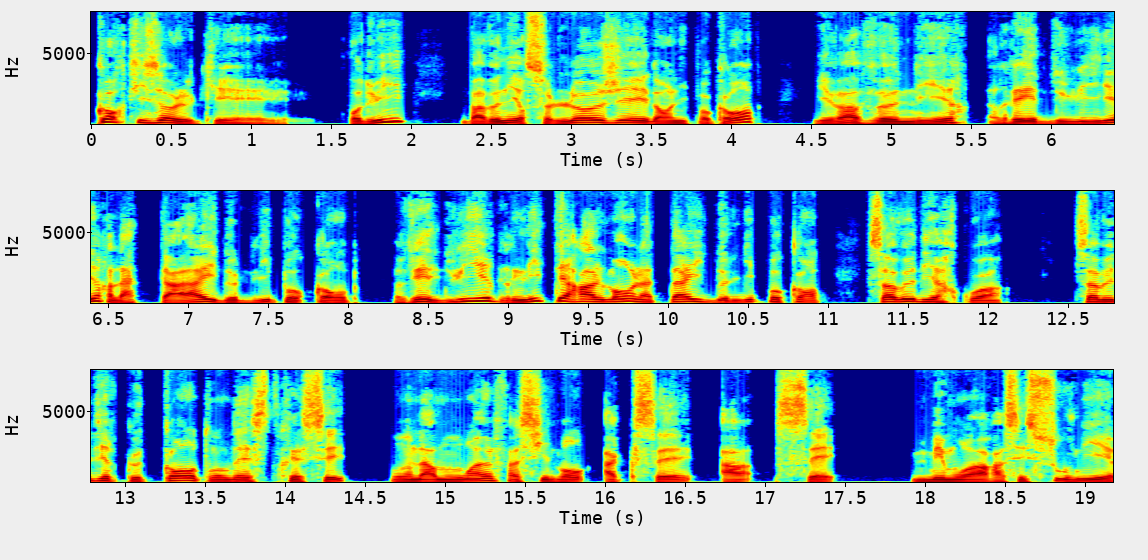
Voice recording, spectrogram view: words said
cortisol qui est produit va venir se loger dans l'hippocampe, il va venir réduire la taille de l'hippocampe, réduire littéralement la taille de l'hippocampe. Ça veut dire quoi? Ça veut dire que quand on est stressé, on a moins facilement accès à ses mémoires, à ses souvenirs.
